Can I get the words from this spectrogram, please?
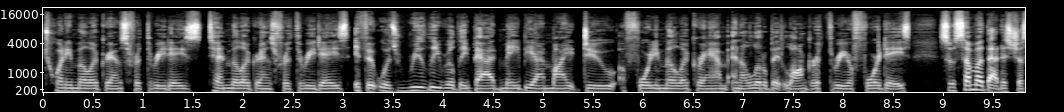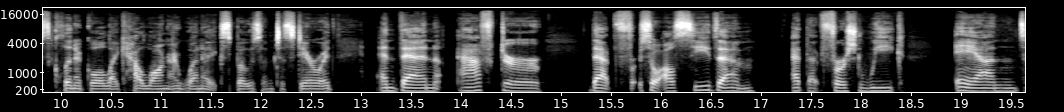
20 milligrams for three days, 10 milligrams for three days. If it was really, really bad, maybe I might do a 40 milligram and a little bit longer, three or four days. So some of that is just clinical, like how long I want to expose them to steroids. And then after that, so I'll see them at that first week and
